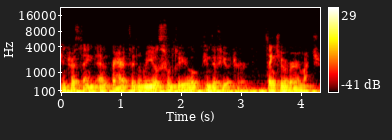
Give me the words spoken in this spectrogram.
interesting and perhaps it will be useful to you in the future. Thank you very much.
